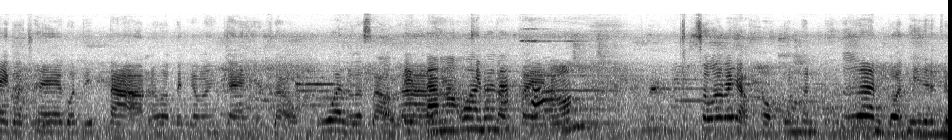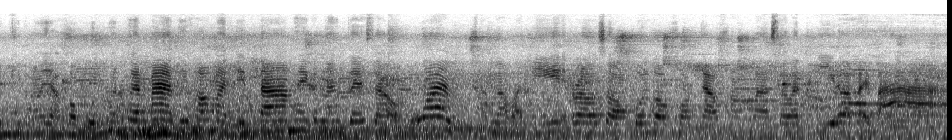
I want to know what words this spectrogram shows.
ค์กดแชร์กดติดตามแล้วก็เป็นกำลังใจให้สาวอ้วนหรือว่าสาวลาวติดตามน้องอ้วนด้วยนะไปเนาะสวัสดีก็อยากขอบคุณเพื่อนๆก่อนที่จะจบคลิปเนาะอยากขอบคุณเพื่อนๆมากที่เข้ามาติดตามให้กำลังใจสาวอ้วนสำหรับวันนี้เราสองคนก็ขอกล่าวคำว่าสวัสดีและบ๊ายบาย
